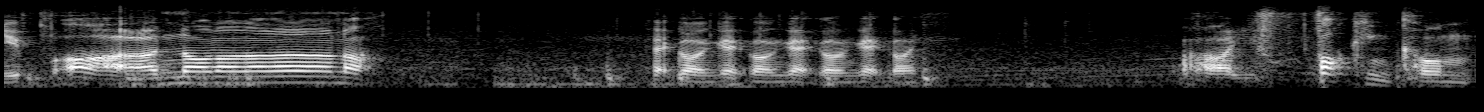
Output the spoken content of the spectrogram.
You. f- Oh, no, no, no, no, no, no. Get going, get going, get going, get going. Oh, you fucking cunt.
